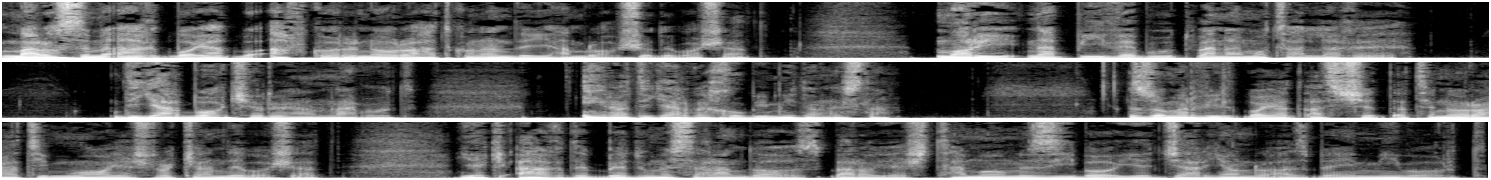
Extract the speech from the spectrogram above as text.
مراسم عقد باید با افکار ناراحت کننده همراه شده باشد. ماری نه بیوه بود و نه مطلقه. دیگر باکره هم نبود. این را دیگر به خوبی می دانستم زومرویلد باید از شدت ناراحتی موهایش را کنده باشد. یک عقد بدون سرانداز برایش تمام زیبایی جریان را از بین می برد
